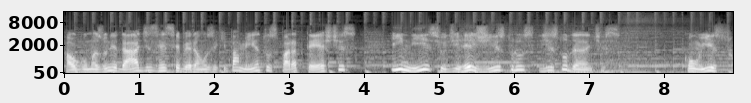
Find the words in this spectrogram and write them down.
algumas unidades receberão os equipamentos para testes e início de registros de estudantes. Com isso,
